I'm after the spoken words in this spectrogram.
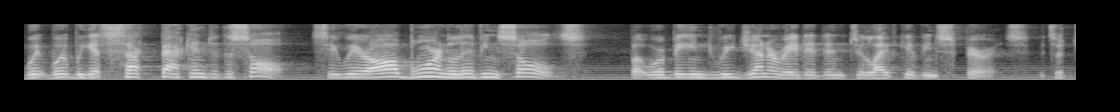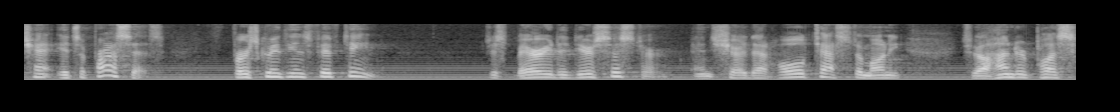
we, we get sucked back into the soul. See, we are all born living souls but we're being regenerated into life-giving spirits. It's a it's a process. 1 Corinthians 15. Just buried a dear sister and shared that whole testimony to 100 plus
